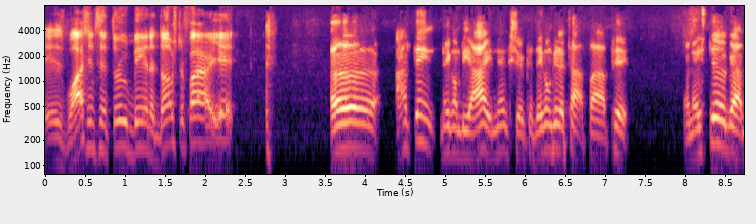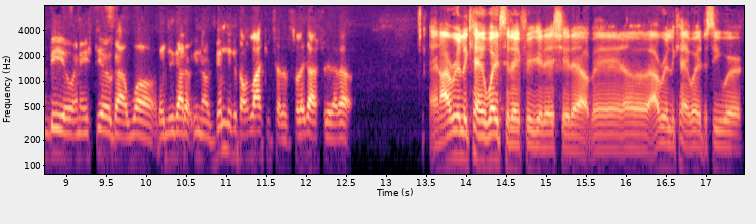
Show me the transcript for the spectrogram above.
is Washington through being a dumpster fire yet? Uh, I think they're gonna be all right next year because they're gonna get a top five pick, and they still got Beal and they still got Wall. They just gotta, you know, them niggas don't like each other, so they gotta figure that out. And I really can't wait till they figure that shit out, man. Uh, I really can't wait to see where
